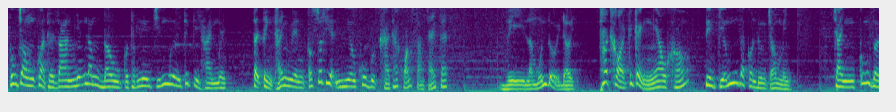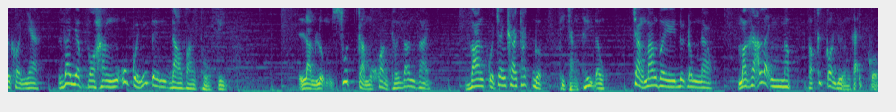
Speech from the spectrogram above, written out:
Cũng trong khoảng thời gian những năm đầu của thập niên 90 thế kỷ 20, tại tỉnh Thái Nguyên có xuất hiện nhiều khu vực khai thác khoáng sản trái phép. Vì là muốn đổi đời, thoát khỏi cái cảnh nghèo khó, tìm kiếm ra con đường cho mình, Tranh cũng rời khỏi nhà, gia nhập vào hàng ngũ của những tên đào vàng thổ phỉ. Làm lụng suốt cả một khoảng thời gian dài, vàng của Tranh khai thác được thì chẳng thấy đâu, chẳng mang về được đồng nào, mà gã lại ngập vào cái con đường gãy cổ.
